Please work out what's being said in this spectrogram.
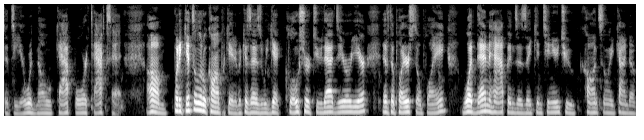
it's a year with no cap or tax hit. Um, but it gets a little complicated because as we get closer to that zero year, if the player's still playing, what then happens is they continue to constantly kind of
